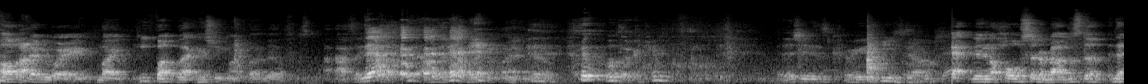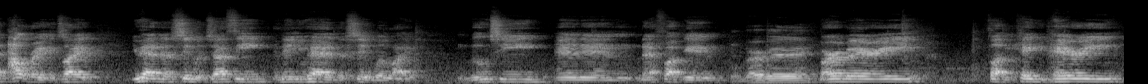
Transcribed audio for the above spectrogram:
all of February. Like, he fucked Black History Month up, yo. I say, Yeah. fuck. I say, fuck him, yo. that shit is crazy. He's that, then the whole shit about just the, the outrage. Like you had the shit with Jussie, and then you had the shit with like Gucci, and then that fucking Burberry, Burberry, fucking Katy Perry,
